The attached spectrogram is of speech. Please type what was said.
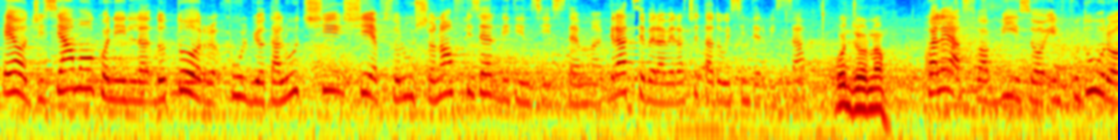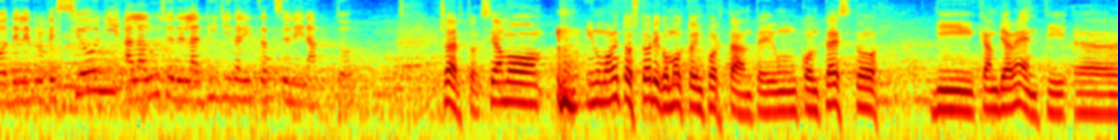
e oggi siamo con il dottor Fulvio Talucci, Chief Solution Officer di Team System. Grazie per aver accettato questa intervista. Buongiorno. Qual è a suo avviso il futuro delle professioni alla luce della digitalizzazione in atto? Certo, siamo in un momento storico molto importante, in un contesto di cambiamenti eh,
